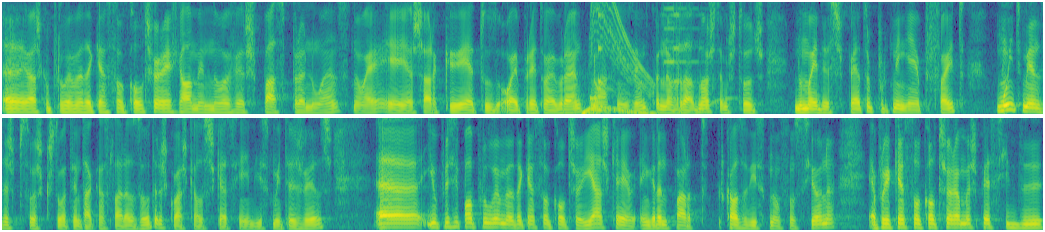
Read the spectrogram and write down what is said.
Uh, eu acho que o problema da cancel culture é realmente não haver espaço para nuance, não é? É achar que é tudo ou é preto ou é branco, não há cinzento, quando na verdade nós estamos todos no meio desse espectro, porque ninguém é perfeito, muito menos as pessoas que estão a tentar cancelar as outras, que eu acho que elas esquecem disso muitas vezes. Uh, e o principal problema da cancel culture, e acho que é em grande parte por causa disso que não funciona, é porque a cancel culture é uma espécie de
